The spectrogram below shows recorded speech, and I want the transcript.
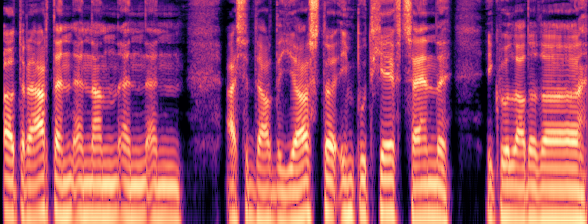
Uiteraard, en, en, dan, en, en als je daar de juiste input geeft, zijnde, ik wil dat het... Uh,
